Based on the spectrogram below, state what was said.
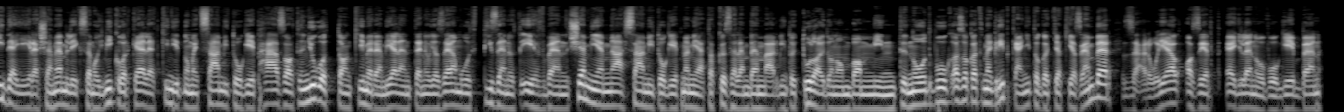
Idejére sem emlékszem, hogy mikor kellett kinyitnom egy számítógép házat, nyugodtan kimerem jelenteni, hogy az elmúlt 15 évben semmilyen más számítógép nem járt a közelemben már, mint hogy tulajdonomban, mint notebook, azokat meg ritkán nyitogatja ki az ember, zárójel, azért egy Lenovo gépben,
